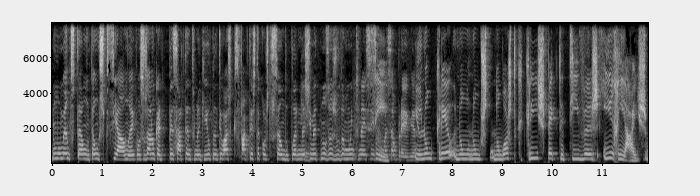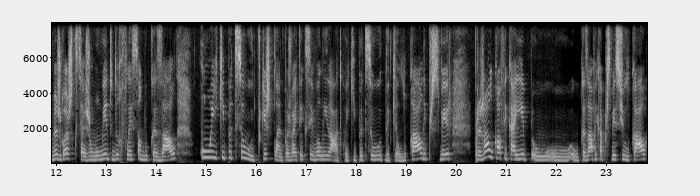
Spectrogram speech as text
num momento tão, tão especial, não é? Como se já não quer pensar tanto naquilo. Portanto, eu acho que de facto esta construção do plano de nascimento nos ajuda muito nessa Sim, informação prévia. Eu não creio, não, não, não gosto que crie expectativas irreais, mas gosto que sejam momento de reflexão do casal com a equipa de saúde, porque este plano depois vai ter que ser validado com a equipa de saúde daquele local e perceber para já o local fica aí, o, o, o, casal fica a perceber se o local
